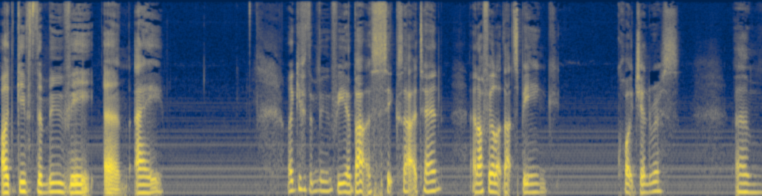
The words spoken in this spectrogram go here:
I'd give the movie um, a. I give the movie about a six out of ten, and I feel like that's being quite generous. Um,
